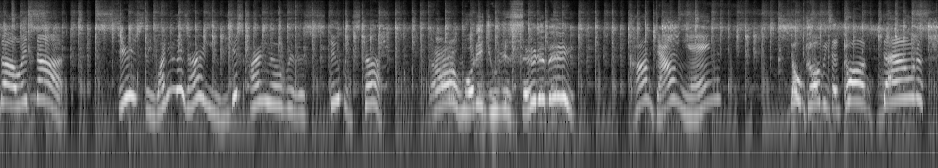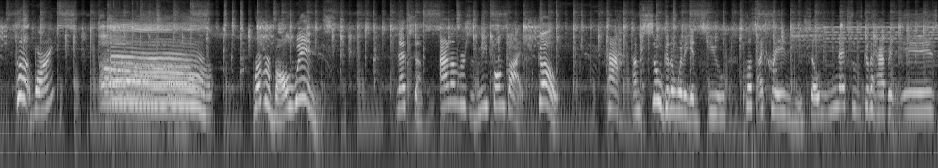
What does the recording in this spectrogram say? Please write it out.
No, it's not. Seriously, why do you guys argue? You just argue over this stupid stuff. Oh, what did you just say to me? Calm down, Yang. Don't tell me to calm down. Huh, Barney? Ah! Rubber Ball wins! Next up, Adam versus Me Phone 5. Go! Ha! I'm so gonna win against you. Plus, I created you. So next, what's gonna happen is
